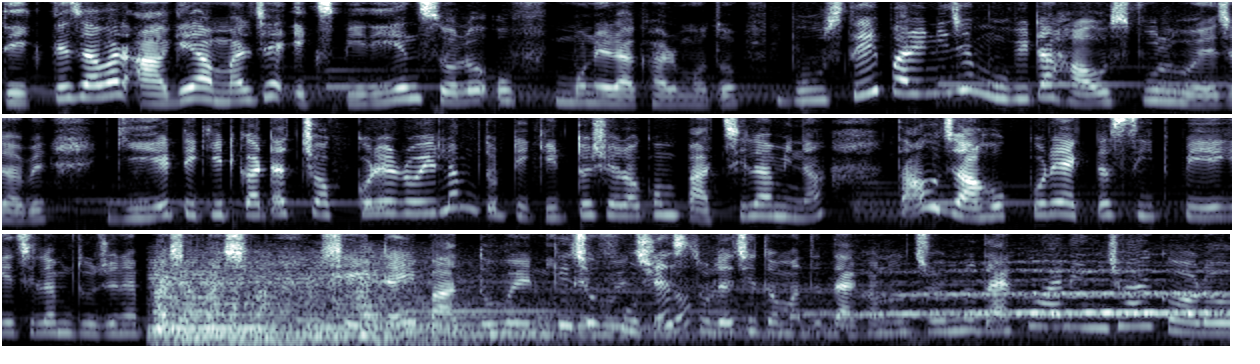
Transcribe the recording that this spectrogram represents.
দেখতে যাওয়ার আগে আমার যা এক্সপিরিয়েন্স হলো, উফ, মনে রাখার মতো। বুঝতেই পারিনি যে মুভিটা হাউসফুল হয়ে যাবে। গিয়ে টিকিট কাটার চক্করে রইলাম, তো টিকিট তো সেরকম পাচ্ছিলামই না। তাও যা হোক করে একটা সিট পেয়ে গেছিলাম দুজনের পাশাপাশি। সেইটাই বাধ্য হয়ে কিছু ফুটেজ তুলেছি তোমাদের দেখানোর জন্য। দেখো আর এনজয় করো।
